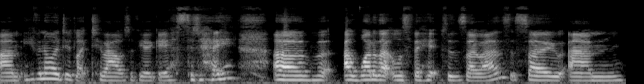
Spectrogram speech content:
Um, even though I did like two hours of yoga yesterday, um, and one of that was for hips and psoas. So, um,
